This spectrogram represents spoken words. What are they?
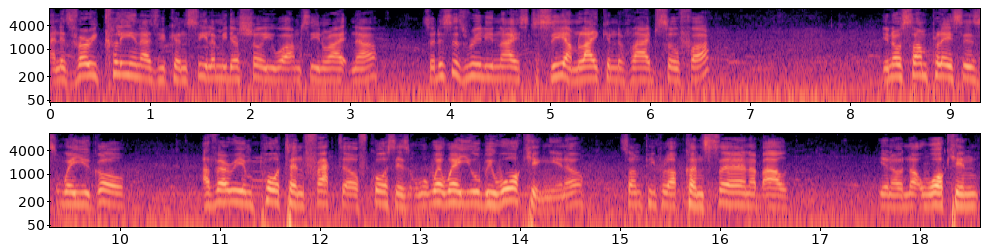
and it's very clean as you can see. Let me just show you what I'm seeing right now. So this is really nice to see. I'm liking the vibe so far. You know, some places where you go, a very important factor, of course, is where, where you'll be walking, you know. Some people are concerned about, you know, not walking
